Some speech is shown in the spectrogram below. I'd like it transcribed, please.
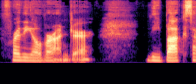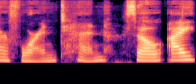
for the over under the Bucks are four and ten. So I,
